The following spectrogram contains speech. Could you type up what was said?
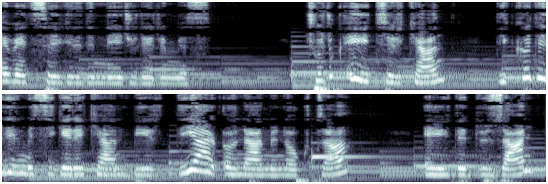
Evet sevgili dinleyicilerimiz. Çocuk eğitirken dikkat edilmesi gereken bir diğer önemli nokta evde düzen,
